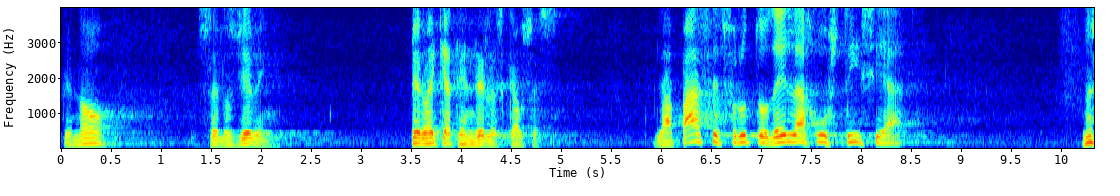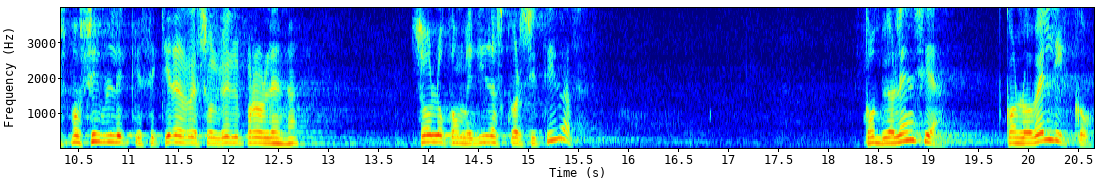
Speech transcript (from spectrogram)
que no se los lleven, pero hay que atender las causas. La paz es fruto de la justicia. No es posible que se quiera resolver el problema solo con medidas coercitivas, con violencia, con lo bélico,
